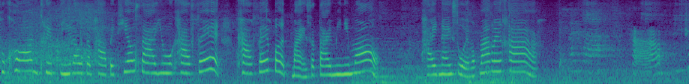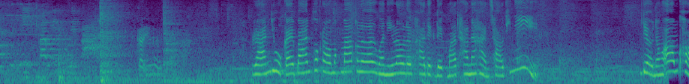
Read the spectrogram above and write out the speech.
ทุกคนคลิปนี้เราจะพาไปเที่ยวซายูคาเฟ่คาเฟ่เปิดใหม่สไตล์มินิมอล ภายในสวยมาก ๆ เลยค่ะ ครับก็อยู่ร้านอยู่ใกล้บ้านพวกเรามาก ๆ เลย วันนี้เราเลยพาเด็ก ๆ มาทานอาหารเช้าที่นี่ เดี๋ยวน้องอ้อมขอ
